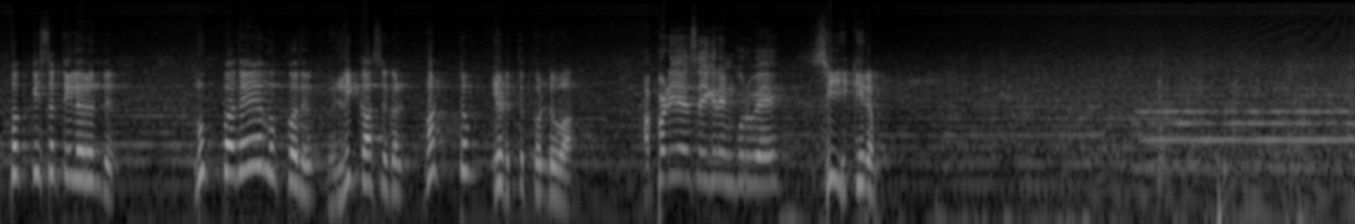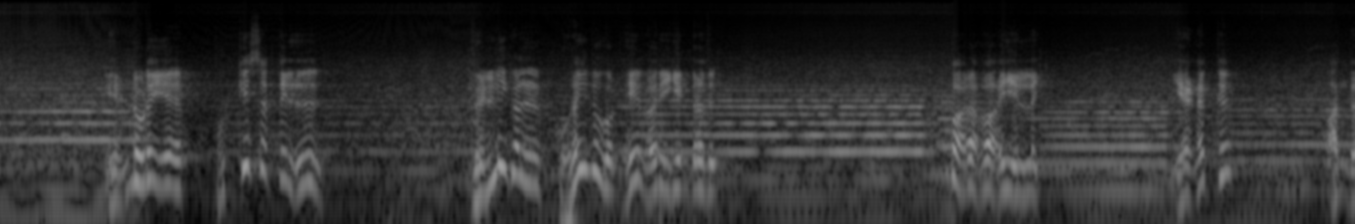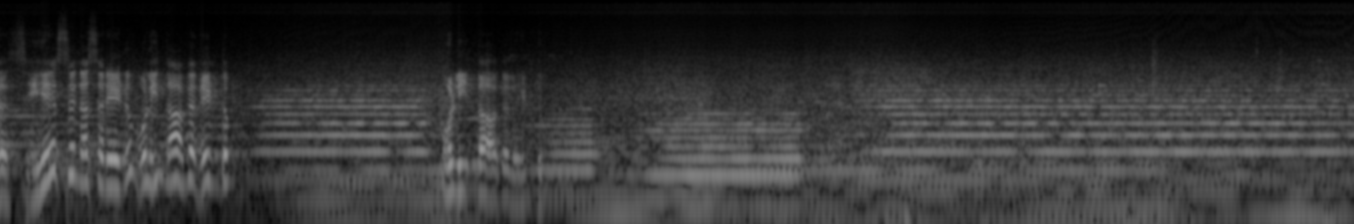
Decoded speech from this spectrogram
பொக்கிசத்திலிருந்து முப்பதே முப்பது வெள்ளிக்காசுகள் மட்டும் எடுத்துக்கொண்டு வா. அப்படியே செய்கிறேன் குருவே. சீக்கிரம். என்னுடைய பொக்கிஷத்தில் வெள்ளிகள் குறைந்து கொண்டே வருகின்றது. பரவாயில்லை. எனக்கு அந்த சேசு நசரேனு ஒளிந்தாக வேண்டும். ஒளிந்தாக வேண்டும்.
